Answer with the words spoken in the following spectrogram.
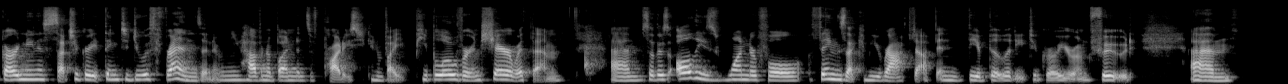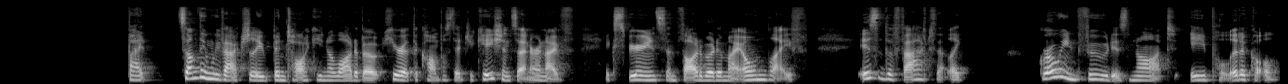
gardening is such a great thing to do with friends, and when you have an abundance of produce, you can invite people over and share with them. Um, so there's all these wonderful things that can be wrapped up in the ability to grow your own food. Um, but something we've actually been talking a lot about here at the Compost Education Center, and I've experienced and thought about in my own life, is the fact that like growing food is not apolitical.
